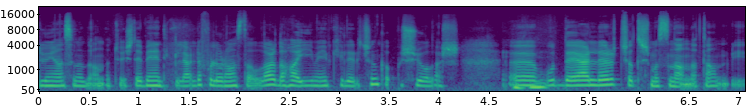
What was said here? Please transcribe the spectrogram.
dünyasını da anlatıyor. İşte Venediklilerle Floransalılar daha iyi mevkiler için kapışıyorlar. Ee, bu değerler çatışmasını anlatan bir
